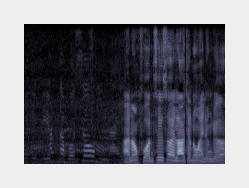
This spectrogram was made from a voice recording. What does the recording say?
ๆ มันก็บ่ส้มใดอ่าน้องฝนซื้อซอยลาวจากหน่วยหนึงเด้อ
